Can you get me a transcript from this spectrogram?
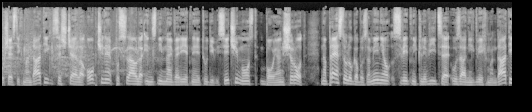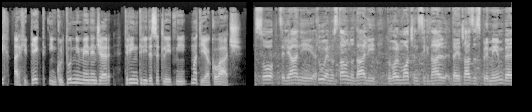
Po šestih mandatih se s čela občine poslavlja in z njim najverjetneje tudi viseči most Bojan Šrot. Na prestolu ga bo zamenjal svetnik levice v zadnjih dveh mandatih, arhitekt in kulturni menedžer 33-letni Matija Kovač. So celjani tu enostavno dali dovolj močen signal, da je čas za spremembe.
